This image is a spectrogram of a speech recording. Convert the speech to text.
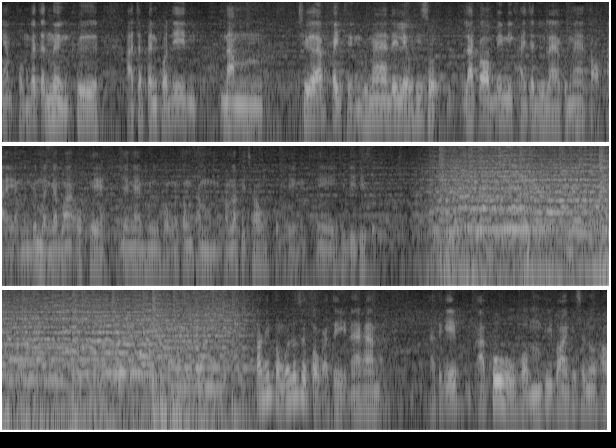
เงี้ยผมก็จะหนึ่งคืออาจจะเป็นคนที่นำ เชื้อไปถึงคุณแม่ได้เร็วที่สุด แล้วก็ไม่มีใครจะดูแลคุณแม่ต่อไปอะมันก็เหมือนกับว่าโอเค ยังไงผมก็ต้องทำความรับผิดชอบของผมเองให้ให้ดีที่สุดครับตอนนี้ผมก็รู้สึกปกตินะครับอะตะกี้คู่หูผมพี่บอยพิษณุเขา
